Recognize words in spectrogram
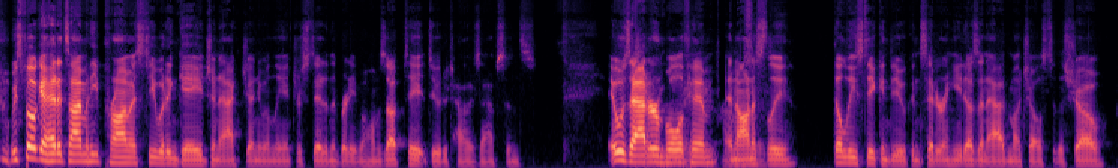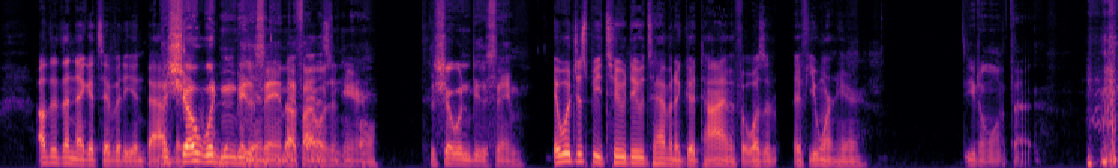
we spoke ahead of time and he promised he would engage and act genuinely interested in the Brittany Mahomes update due to Tyler's absence. It was admirable of him, and honestly, the least he can do considering he doesn't add much else to the show other than negativity and bad. The show wouldn't be the same if I wasn't here. The show wouldn't be the same. It would just be two dudes having a good time if it wasn't if you weren't here. You don't want that.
